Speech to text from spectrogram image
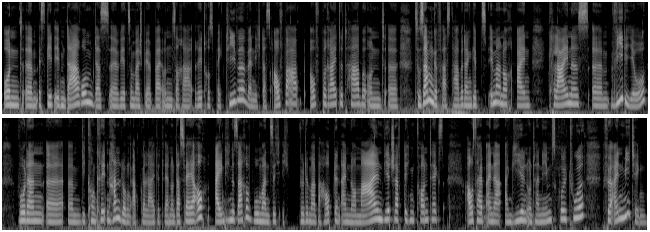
Und ähm, es geht eben darum, dass äh, wir zum Beispiel bei unserer Retrospektive, wenn ich das aufbereitet habe und äh, zusammengefasst habe, dann gibt es immer noch ein kleines ähm, Video, wo dann äh, ähm, die konkreten Handlungen abgeleitet werden. Und das wäre ja auch eigentlich eine Sache, wo man sich, ich würde mal behaupten, in einem normalen wirtschaftlichen Kontext außerhalb einer agilen Unternehmenskultur für ein Meeting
